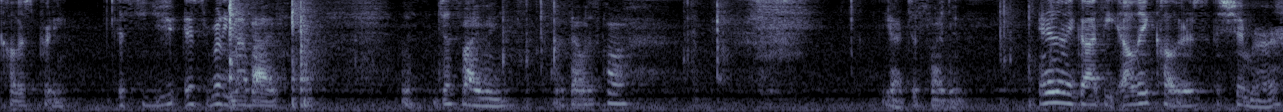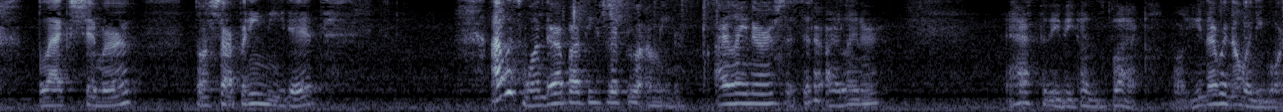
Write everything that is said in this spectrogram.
Color's pretty. It's it's really my vibe. It's just vibing. Is that what it's called? Yeah, just vibing. And then I got the LA Colors Shimmer, Black Shimmer. No sharpening needed. I was wonder about these lip, I mean, eyeliners. Is it an eyeliner? It has to be because it's black. Well, you never know anymore.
